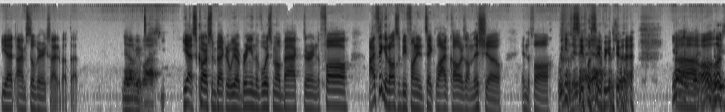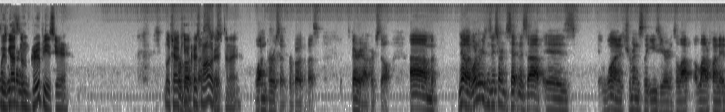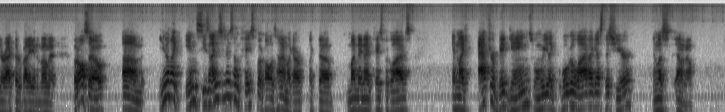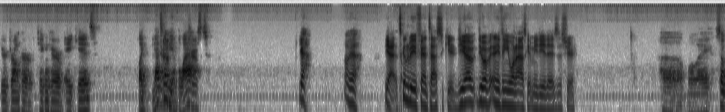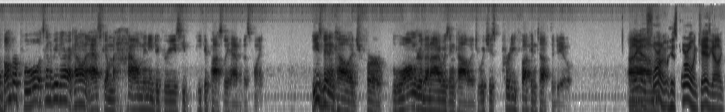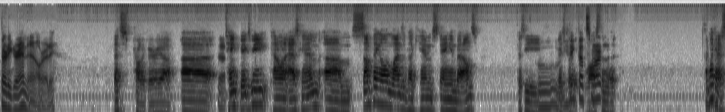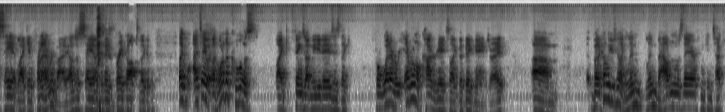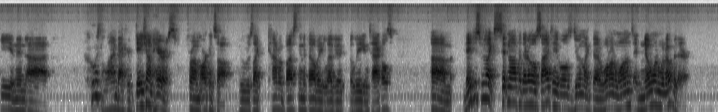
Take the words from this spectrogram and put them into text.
yet I'm still very excited about that. Yeah, that'll be a blast. Yes, Carson Becker, we are bringing the voicemail back during the fall. I think it'd also be funny to take live callers on this show in the fall. We can do see, that. we'll see if we can do sure. that. You know, like- Uh, like, oh, look, we've got started- some groupies here. Look how For cute Chris us, Marler is tonight. one person for both of us. It's very awkward still. Um, no, like one of the reasons we started setting this up is one, it's tremendously easier and it's a lot a lot of fun to interact with everybody in the moment. But also, um, you know, like in season, I used to do this on Facebook all the time, like our like the Monday night Facebook lives. And like after big games, when we like we'll go live, I guess this year, unless I don't know, you're drunk or taking care of eight kids. Like that's gonna be a blast. Yeah. Oh yeah, yeah, it's going to be a fantastic year. Do you have Do you have anything you want to ask at media days this year? Oh boy. So Bumper Pool is going to be there. I kind of want to ask him how many degrees he, he could possibly have at this point. He's been in college for longer than I was in college, which is pretty fucking tough to do. I think his Um, his four hundred one k's got like thirty grand in it already. That's probably fair, yeah. Uh, Yeah. Tank Bigsby, kind of want to ask him um, something along the lines of like him staying in bounds because he Ooh, you basically think that's lost smart? in the. I'm not gonna say it like in front of everybody. I'll just say it like when they break off to like, like I tell you what, like one of the coolest like things about media days is like for whatever everyone will congregate to like the big names, right? Um, but a couple years ago, like Lynn Lynn Bowden was there from Kentucky, and then uh, who was the linebacker? De'Jon Harris from Arkansas, who was like kind of a bust in the NFL, but he led the, the league in tackles. Um, they just were like sitting off at their little side tables doing like the one on ones, and no one went over there.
